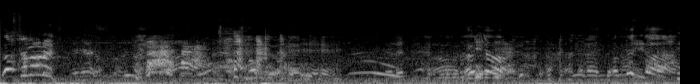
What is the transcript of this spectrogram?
That's the money! Linda! Linda!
